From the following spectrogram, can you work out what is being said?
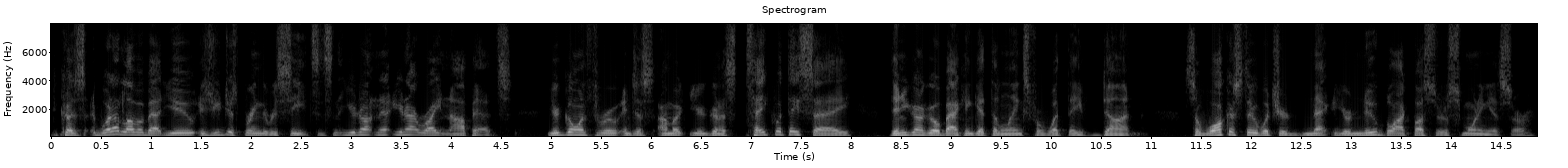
because what I love about you is you just bring the receipts. It's you're not you're not writing op eds. You're going through and just I'm a, you're going to take what they say, then you're going to go back and get the links for what they've done. So walk us through what your ne- your new blockbuster this morning is, sir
